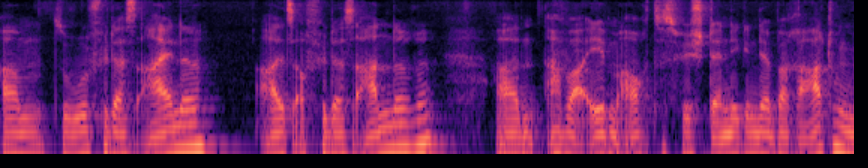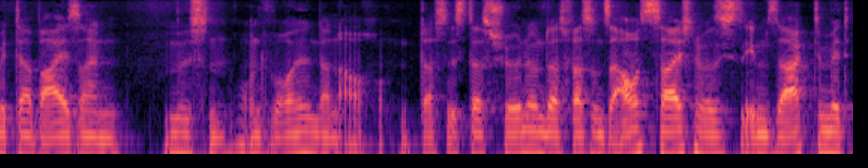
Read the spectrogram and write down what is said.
ähm, sowohl für das eine als auch für das andere, ähm, aber eben auch, dass wir ständig in der Beratung mit dabei sein müssen und wollen dann auch. Und das ist das Schöne und das, was uns auszeichnet, was ich eben sagte mit,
